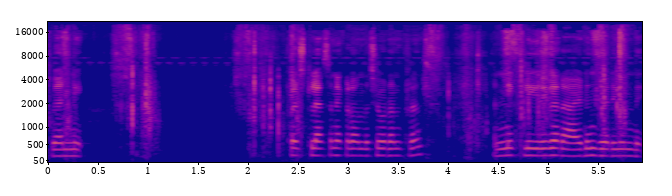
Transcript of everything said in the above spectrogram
ఇవన్నీ. ఫస్ట్ లెసన్ ఇక్కడ ఉందో చూడండి ఫ్రెండ్స్ అన్నీ క్లియర్గా రాయడం జరిగింది.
